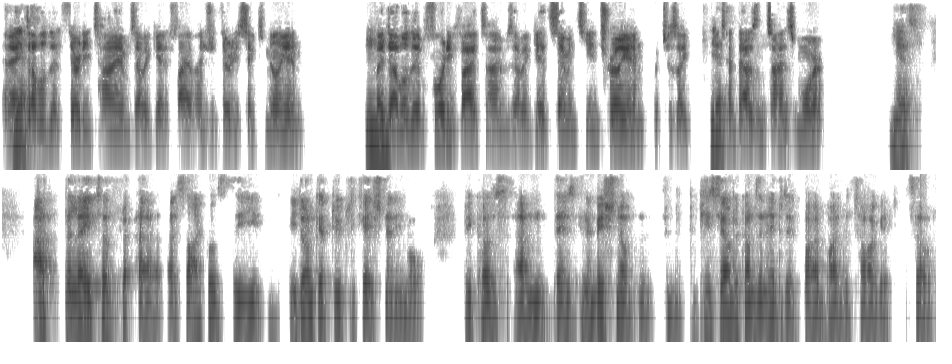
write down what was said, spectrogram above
and I yes. doubled it 30 times, I would get 536 million. Mm-hmm. If I mm-hmm. doubled it 45 times, I would get 17 trillion, which is like yes. 10,000 times more. Yes at the later uh, uh, cycles, the you don't get duplication anymore because um, there's inhibition of the, the, PCR becomes inhibited by, by the target itself.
